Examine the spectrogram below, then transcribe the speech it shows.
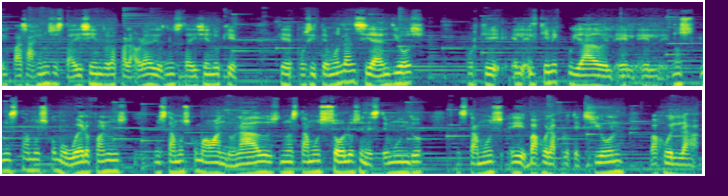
el pasaje nos está diciendo, la palabra de Dios nos está diciendo que, que depositemos la ansiedad en Dios porque Él, tiene cuidado, él, no, estamos como huérfanos, no estamos como abandonados, no estamos solos en este mundo, estamos eh, bajo la protección, bajo la,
